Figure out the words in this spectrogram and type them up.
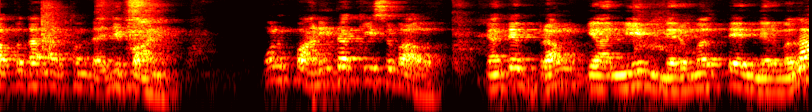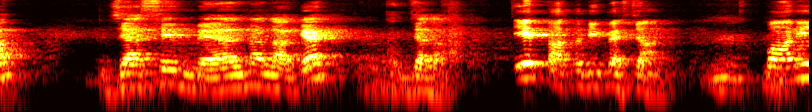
ਅਪ ਦਾ ਅਰਥ ਹੁੰਦਾ ਜੀ ਪਾਣੀ। ਹੁਣ ਪਾਣੀ ਦਾ ਕੀ ਸੁਭਾਅ ਕਹਿੰਦੇ ਬ੍ਰਹਮ ਗਿਆਨੀ ਨਿਰਮਲ ਤੇ ਨਿਰਮਲਾ, ਜੈਸੇ ਮੈਲ ਨਾ ਲਾਗੇ ਜਲਾ। ਇਹ ਤੱਤ ਦੀ ਪਹਿਚਾਨ ਪਾਣੀ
